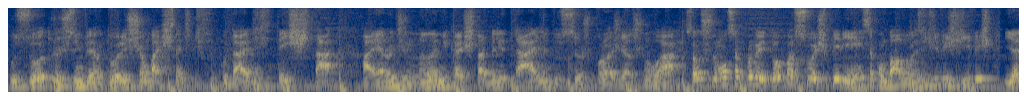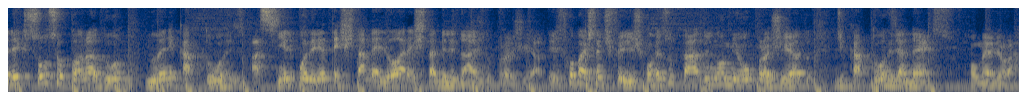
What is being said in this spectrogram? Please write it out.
os outros inventores tinham bastante dificuldade de testar a aerodinâmica, a estabilidade dos seus projetos no ar, Santos Dumont se aproveitou com a sua experiência com balões e dirigíveis e anexou seu planador no N14. Assim ele poderia testar melhor a estabilidade do projeto. Ele ficou bastante feliz com o resultado e nomeou o projeto de 14 anexo, ou melhor,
